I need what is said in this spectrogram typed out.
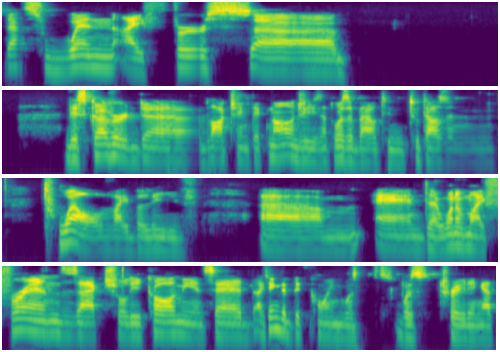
that's when I first uh, discovered uh, blockchain technologies. That was about in 2012, I believe. Um, and uh, one of my friends actually called me and said, "I think the Bitcoin was was trading at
